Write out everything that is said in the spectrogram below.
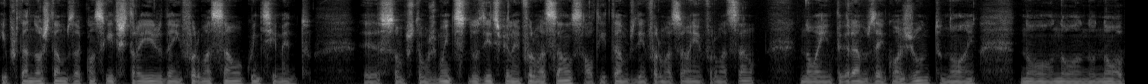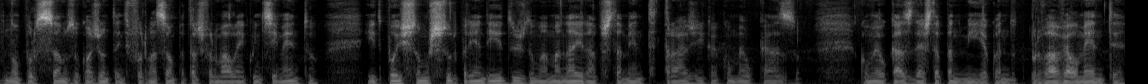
e, portanto, não estamos a conseguir extrair da informação o conhecimento. Eh, somos, estamos muito seduzidos pela informação, saltitamos de informação em informação, não a integramos em conjunto, não, não, não, não, não processamos o conjunto de informação para transformá-la em conhecimento e depois somos surpreendidos de uma maneira absolutamente trágica, como é o caso como é o caso desta pandemia, quando provavelmente,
